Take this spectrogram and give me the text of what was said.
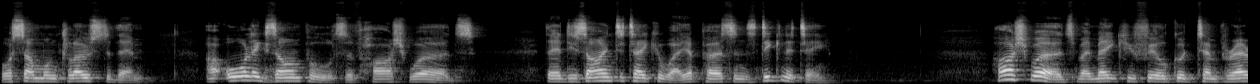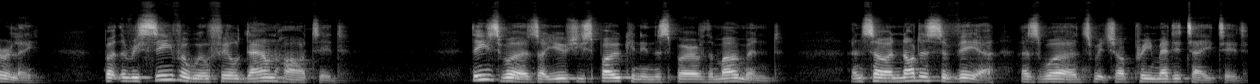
or someone close to them, are all examples of harsh words. They are designed to take away a person's dignity. Harsh words may make you feel good temporarily, but the receiver will feel downhearted. These words are usually spoken in the spur of the moment, and so are not as severe as words which are premeditated.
